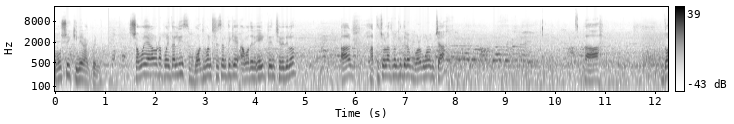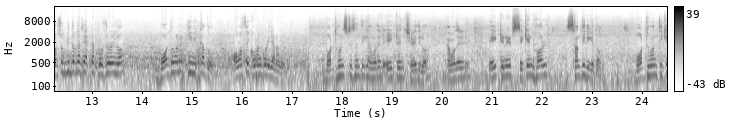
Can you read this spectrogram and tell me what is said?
অবশ্যই কিনে রাখবেন। সময় এগারোটা পঁয়তাল্লিশ, বর্ধমান স্টেশন থেকে আমাদের এই ট্রেন ছেড়ে দিল। আর হাতে চলে আসলো কিন্তু এরকম গরম গরম চা। দর্শকবৃন্দর কাছে একটা প্রশ্ন রইল, বর্ধমানের কী বিখ্যাত? অবশ্যই কমেন্ট করে জানাবেন। বর্ধমান স্টেশন থেকে আমাদের এই ট্রেন ছেড়ে দিল। আমাদের এই ট্রেনের সেকেন্ড হল্ট শান্তিনিকেতন। বর্ধমান থেকে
